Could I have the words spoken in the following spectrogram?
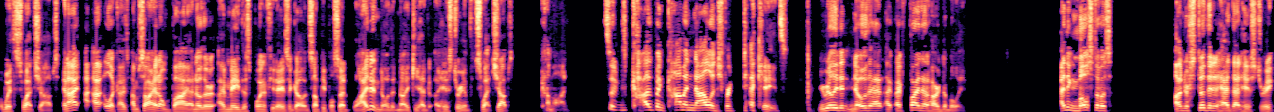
with sweatshops, and I, I look, I, am sorry, I don't buy. I know there. I made this point a few days ago, and some people said, "Well, I didn't know that Nike had a history of sweatshops." Come on, it's been common knowledge for decades. You really didn't know that? I, I find that hard to believe. I think most of us understood that it had that history.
